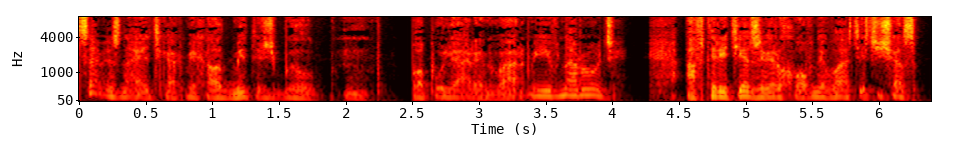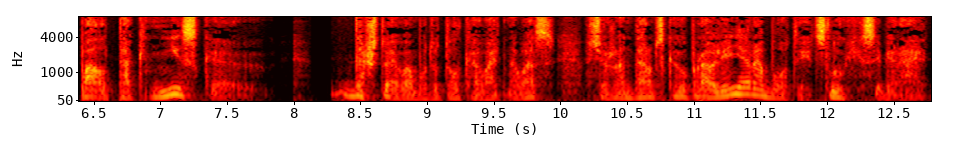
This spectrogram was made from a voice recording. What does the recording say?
Сами знаете, как Михаил Дмитриевич был популярен в армии и в народе. Авторитет же верховной власти сейчас пал так низко. Да что я вам буду толковать на вас? Все жандармское управление работает, слухи собирает.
